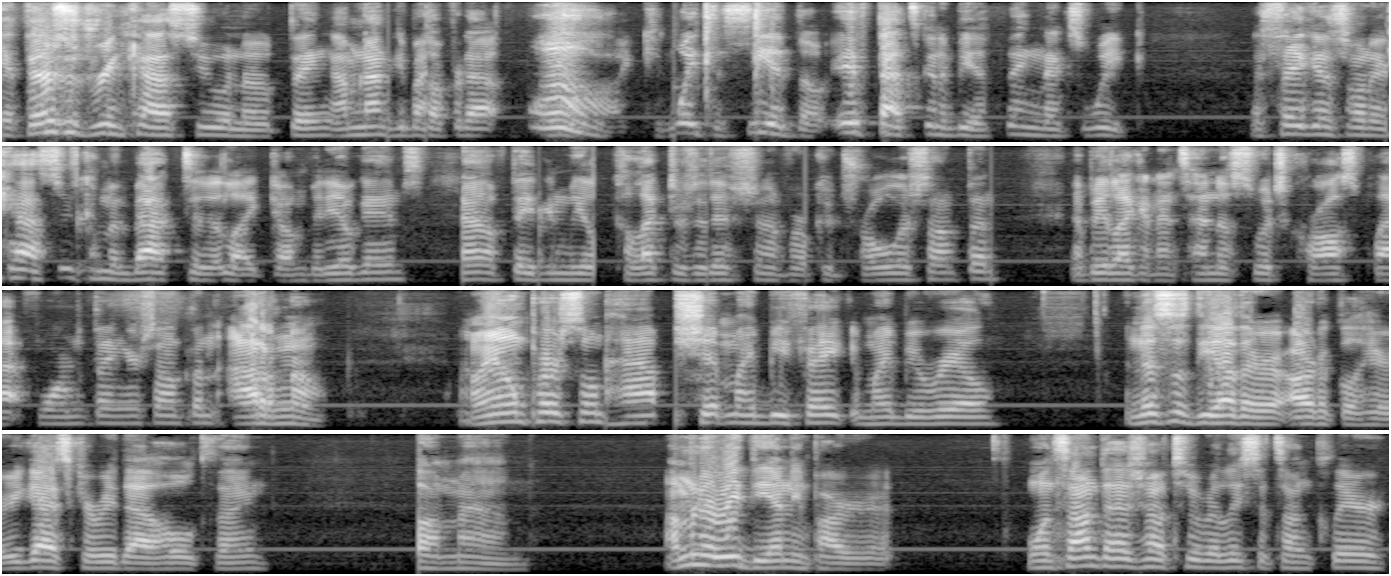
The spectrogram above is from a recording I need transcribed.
if there's a Dreamcast 2 and a thing, I'm not gonna get myself for that. Oh, I can wait to see it though, if that's gonna be a thing next week. Sega and Sony Cast is coming back to like um, video games. Now, if they can be a collector's edition of a control or something, it'd be like a Nintendo Switch cross-platform thing or something. I don't know. My own personal hap shit might be fake. It might be real. And this is the other article here. You guys can read that whole thing. Oh man, I'm gonna read the ending part of it. When Sonic the Hedgehog 2 released, it's unclear.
